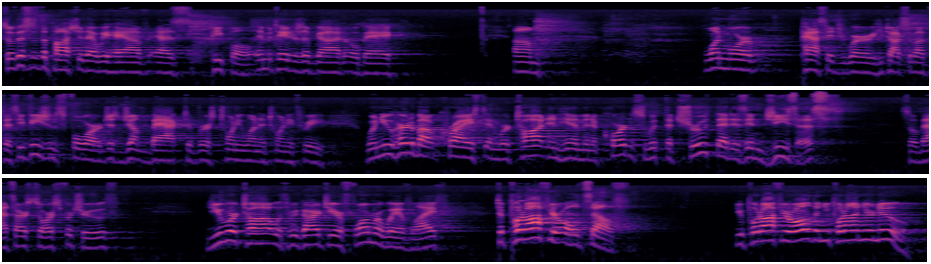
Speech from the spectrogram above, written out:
So, this is the posture that we have as people, imitators of God, obey. Um, one more passage where he talks about this Ephesians 4, just jump back to verse 21 and 23. When you heard about Christ and were taught in him in accordance with the truth that is in Jesus, so that's our source for truth, you were taught with regard to your former way of life to put off your old self. You put off your old and you put on your new.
